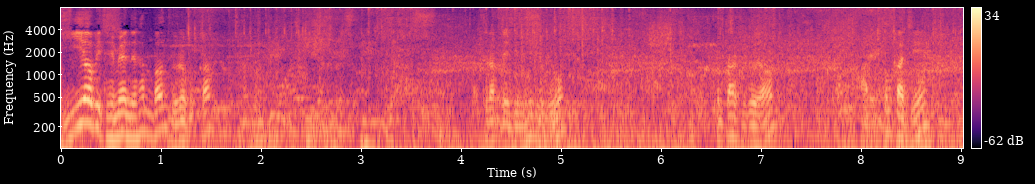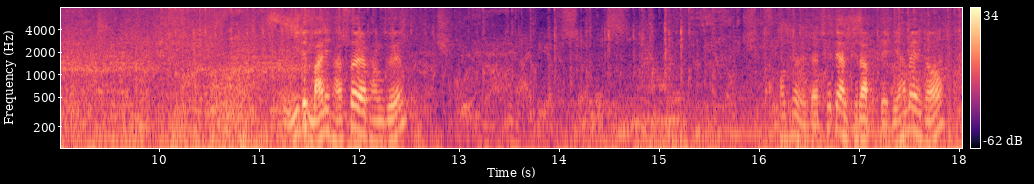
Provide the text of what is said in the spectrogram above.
이업이 되면은 한번 노려볼까? 자, 드랍 대비는 해주고, 좀 따주고요. 아래 손까지. 이득 많이 봤어요, 방금. 자, 퍼션 일단 최대한 드랍 대비하면서.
